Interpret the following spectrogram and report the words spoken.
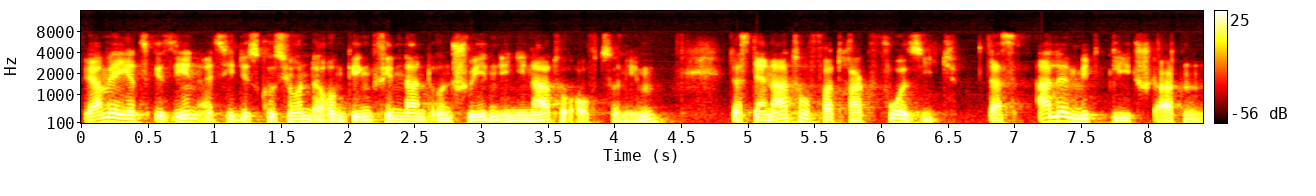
Wir haben ja jetzt gesehen, als die Diskussion darum ging, Finnland und Schweden in die NATO aufzunehmen, dass der NATO-Vertrag vorsieht, dass alle Mitgliedstaaten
